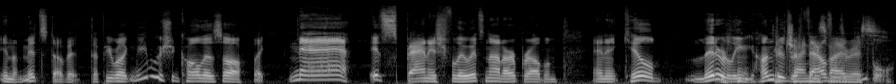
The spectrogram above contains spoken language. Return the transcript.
in the midst of it that people were like, maybe we should call this off. Like, nah, it's Spanish flu. It's not our problem, and it killed literally hundreds of thousands virus. of people.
